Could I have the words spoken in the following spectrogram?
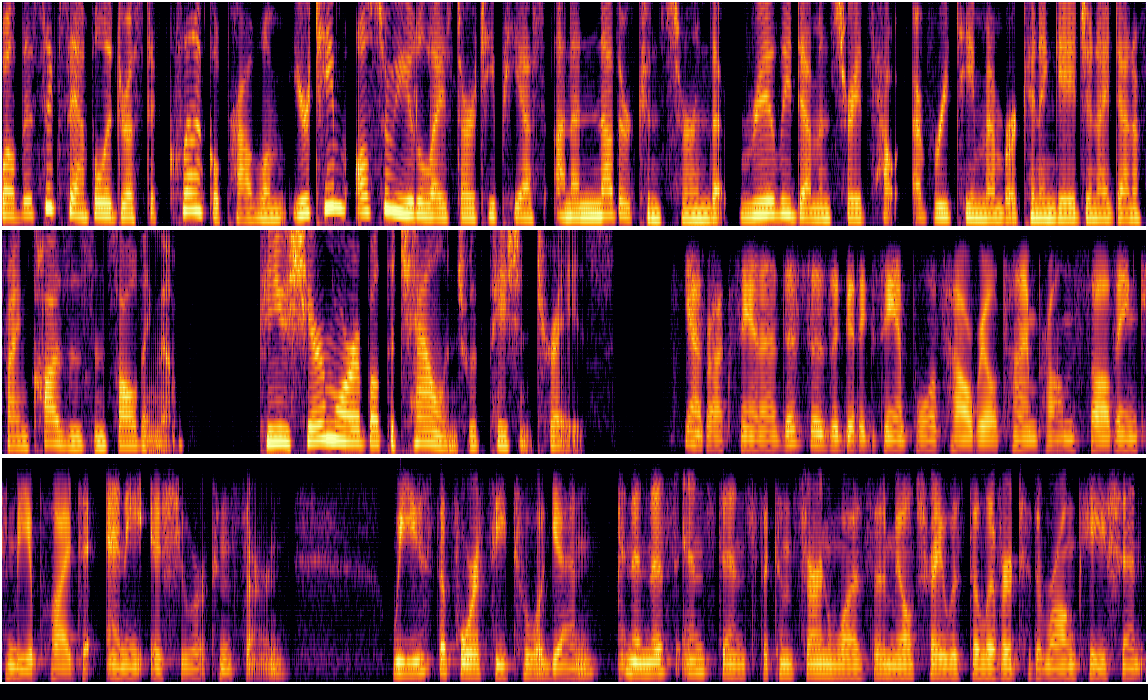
While this example addressed a clinical problem, your team also utilized RTPS on another concern that really demonstrates how every team member can engage in identifying causes and solving them. Can you share more about the challenge with patient trays? Yeah, Roxana, this is a good example of how real time problem solving can be applied to any issue or concern. We used the 4C tool again, and in this instance, the concern was that a meal tray was delivered to the wrong patient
